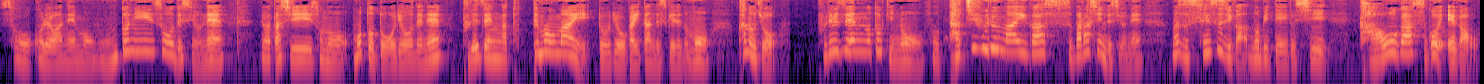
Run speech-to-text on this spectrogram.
そうこれはねもう本当にそうですよねで私その元同僚でねプレゼンがとってもうまい同僚がいたんですけれども彼女、プレゼンの時のその立ち振る舞いが素晴らしいんですよね。まず背筋が伸びているし、顔がすごい笑顔。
